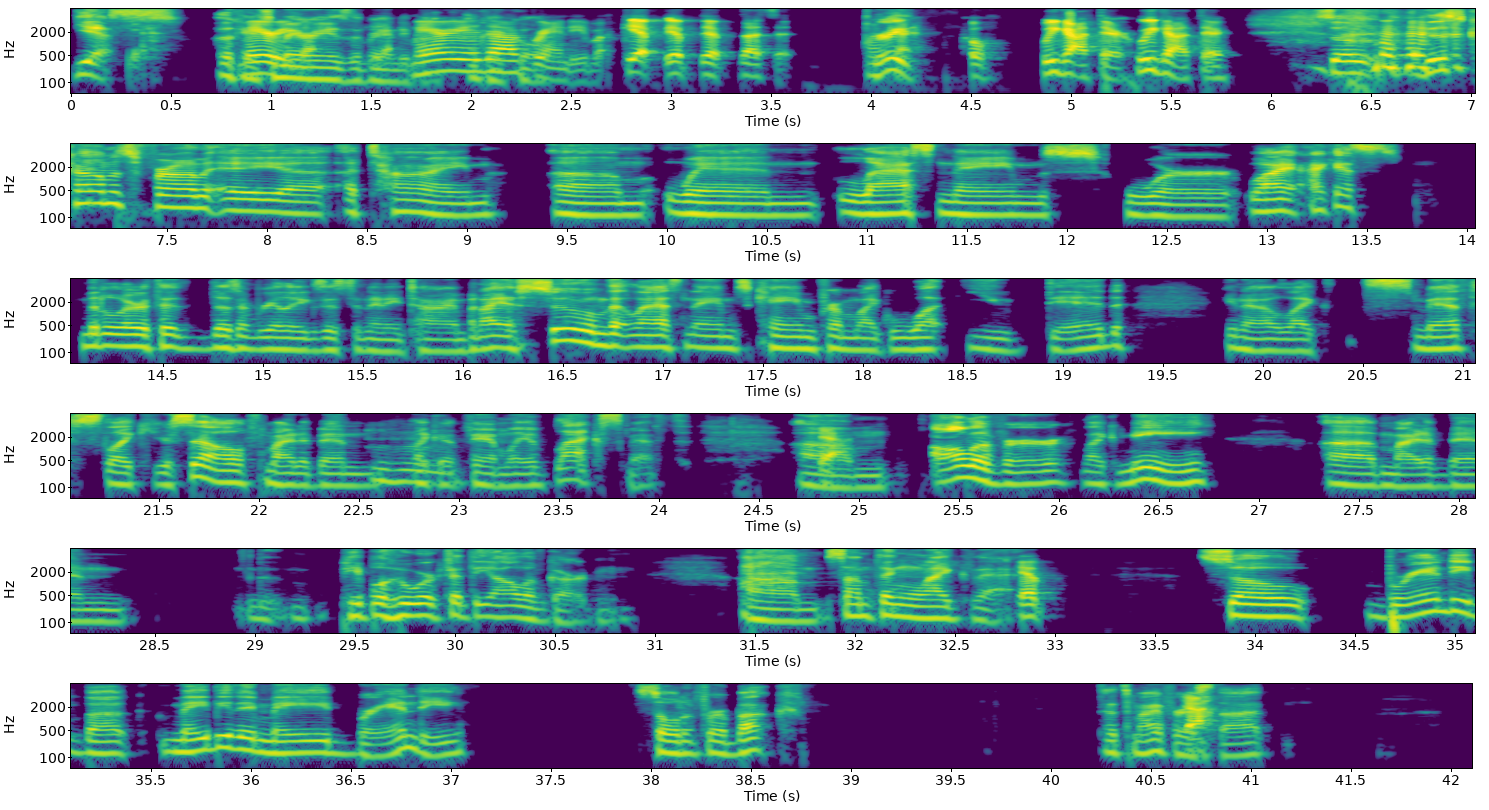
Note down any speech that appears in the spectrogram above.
yes. Okay, so Merry is the Yeah, Brandy. Buck. Merry Okay, dog, cool. Brandybuck. Yep, yep, yep. That's it. Great. Okay, cool. We got there. We got there. So this comes from a uh, a time um when last names were well, I, I guess Middle Earth it doesn't really exist in any time, but I assume that last names came from like what you did. You know, like Smiths, like yourself, might have been like a family of blacksmith. Um, Yeah. Oliver, like me, uh, might have been the people who worked at the Olive Garden, um, something like that. Yep. So Brandybuck, maybe they made brandy, sold it for a buck. That's my first Yeah. thought.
